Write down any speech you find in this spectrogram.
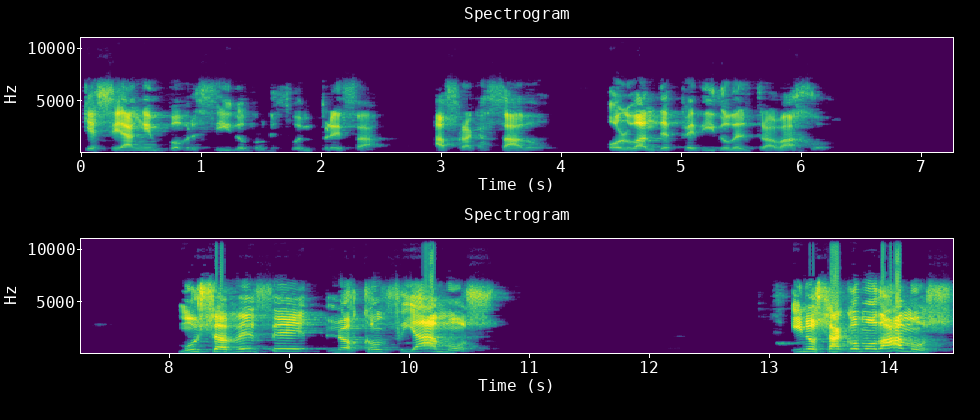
que se han empobrecido porque su empresa ha fracasado o lo han despedido del trabajo. Muchas veces nos confiamos y nos acomodamos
